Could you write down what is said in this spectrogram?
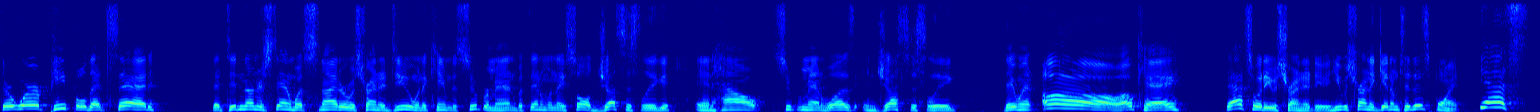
there were people that said that didn't understand what Snyder was trying to do when it came to Superman. But then when they saw Justice League and how Superman was in Justice League, they went, oh, okay. That's what he was trying to do. He was trying to get him to this point. Yes.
